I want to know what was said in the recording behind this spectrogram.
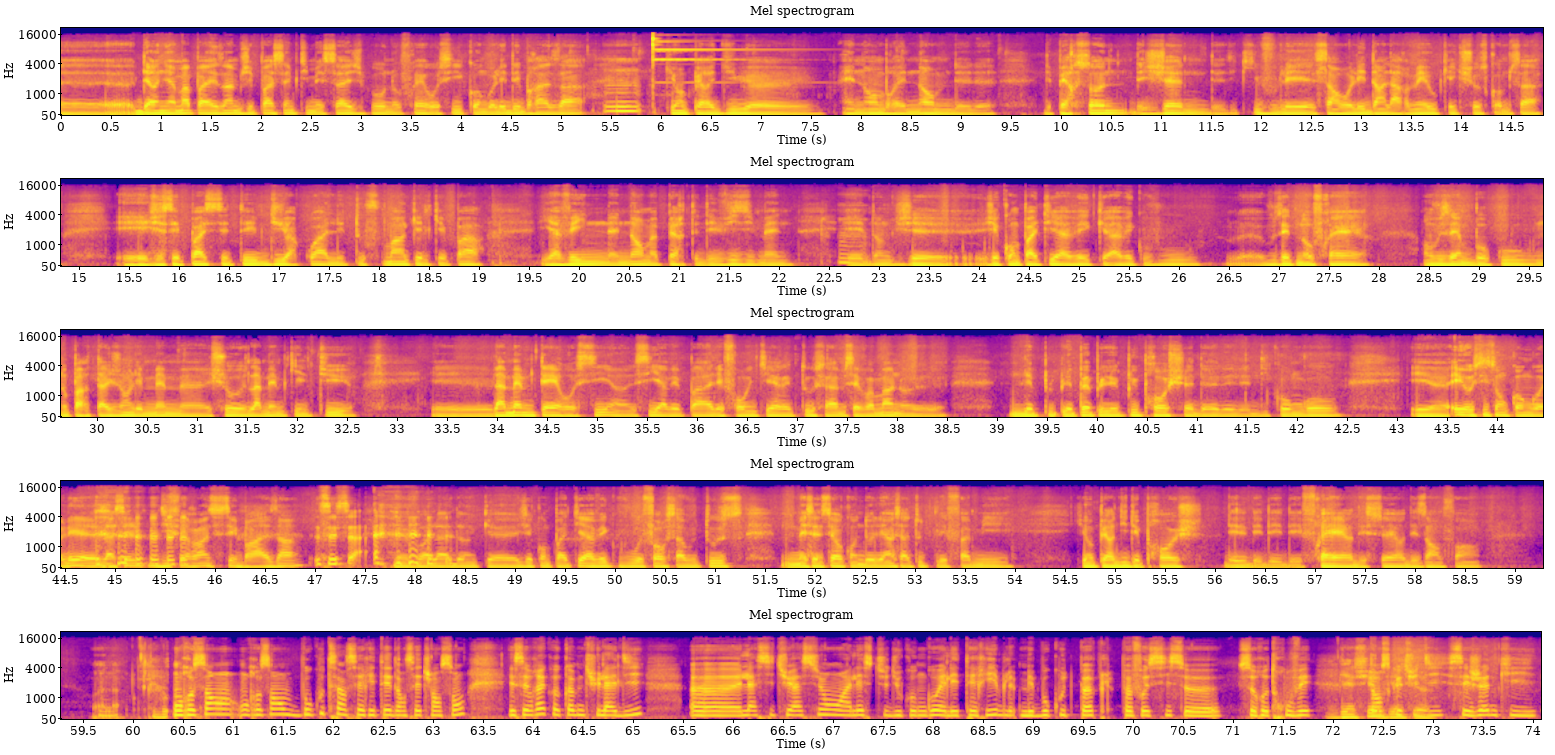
Euh, dernièrement, par exemple, je passe un petit message pour nos frères aussi congolais des Brazza mm. qui ont perdu euh, un nombre énorme de, de, personnes, des jeunes qui voulaient s'enrôler dans l'armée ou quelque chose comme ça. Et je ne sais pas si c'était dû à quoi, l'étouffement quelque part. Il y avait une énorme perte de vies humaines. Et mm. donc, j'ai compati avec, avec vous. Euh, vous êtes nos frères. On vous aime beaucoup. Nous partageons les mêmes euh, choses, la même culture. Et la même terre aussi. Hein. S'il n'y avait pas les frontières et tout ça, c'est vraiment le, le, peuple le plus proche de, du Congo. Et, euh, et aussi sont congolais. La seule différence, c'est Braza. C'est ça. Mais voilà, donc euh, j'ai compati avec vous et force à vous tous. Mes sincères condoléances à toutes les familles qui ont perdu des proches, des, des, des, des frères, des sœurs, des enfants. Voilà. On ressent, on ressent beaucoup de sincérité dans cette chanson. Et c'est vrai que, comme tu l'as dit, euh, la situation à l'est du Congo, elle est terrible, mais beaucoup de peuples peuvent aussi se, se retrouver Bien sûr, dans ce que tu dis. Ces jeunes qui,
